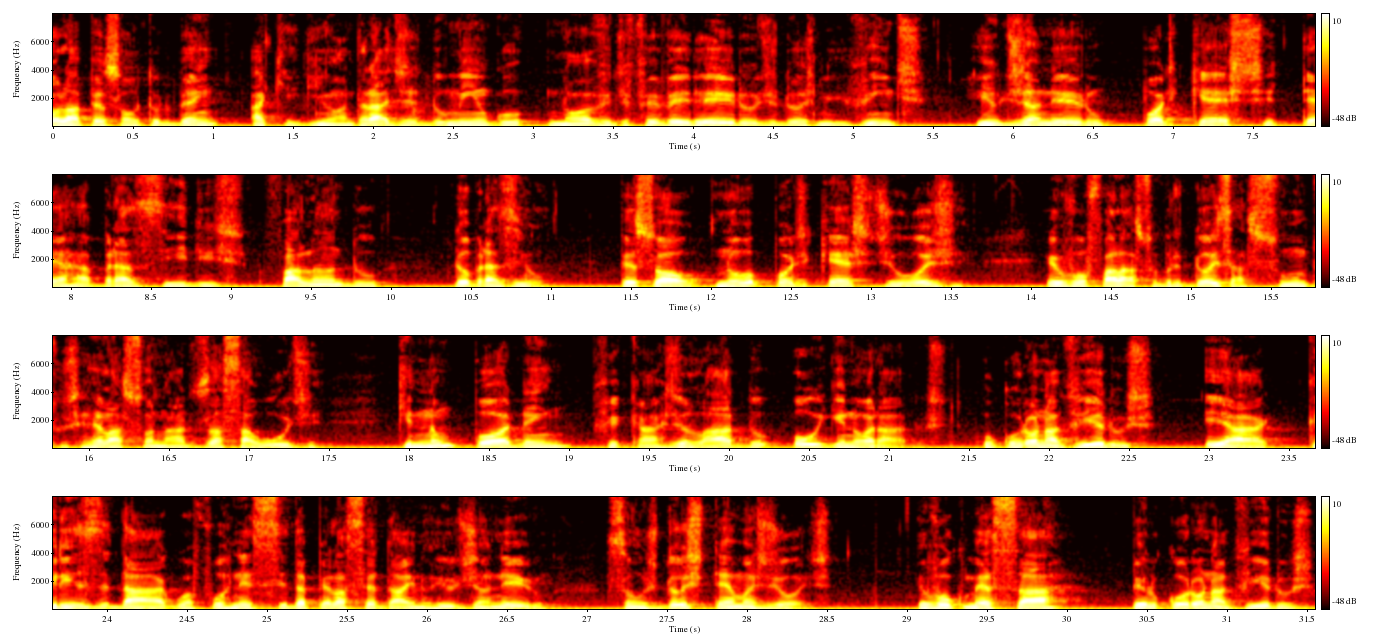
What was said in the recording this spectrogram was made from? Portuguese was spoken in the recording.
Olá pessoal, tudo bem? Aqui Guilherme Andrade, domingo 9 de fevereiro de 2020, Rio de Janeiro, podcast Terra Brasilis, falando do Brasil. Pessoal, no podcast de hoje eu vou falar sobre dois assuntos relacionados à saúde que não podem ficar de lado ou ignorados: o coronavírus e a crise da água fornecida pela SEDAI no Rio de Janeiro são os dois temas de hoje. Eu vou começar pelo coronavírus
